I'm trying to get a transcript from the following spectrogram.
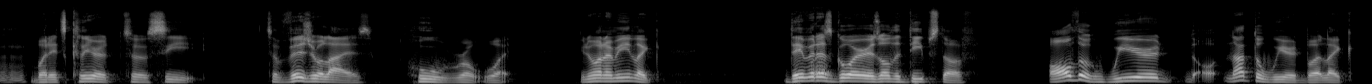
Mhm. but it's clear to see, to visualize who wrote what. You know what I mean? Like, David S. Goyer is all the deep stuff. All the weird, not the weird, but like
